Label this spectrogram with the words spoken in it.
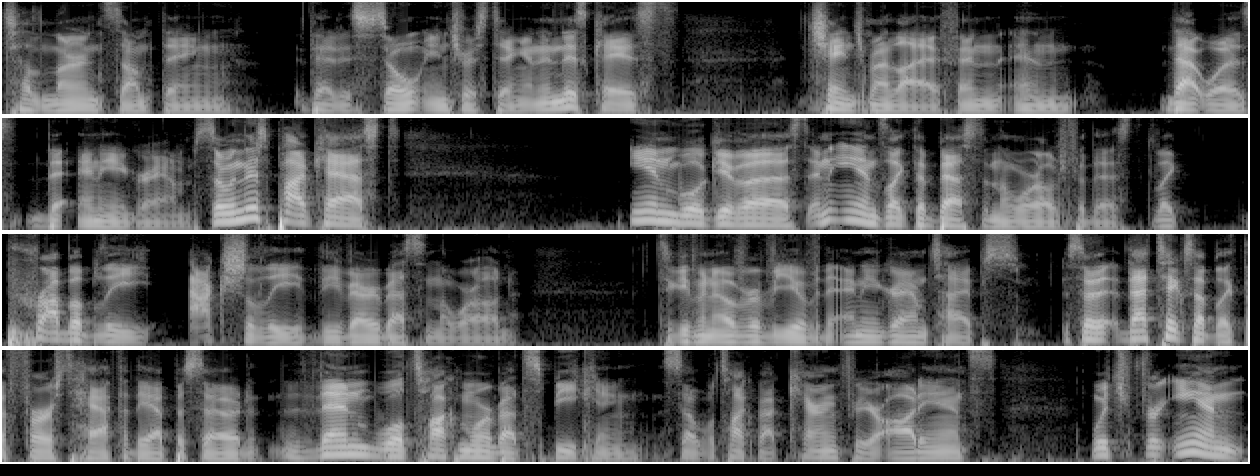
to learn something that is so interesting, and in this case, changed my life, and and that was the Enneagram. So in this podcast, Ian will give us, and Ian's like the best in the world for this, like probably actually the very best in the world, to give an overview of the Enneagram types. So that takes up like the first half of the episode. Then we'll talk more about speaking. So we'll talk about caring for your audience, which for Ian,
